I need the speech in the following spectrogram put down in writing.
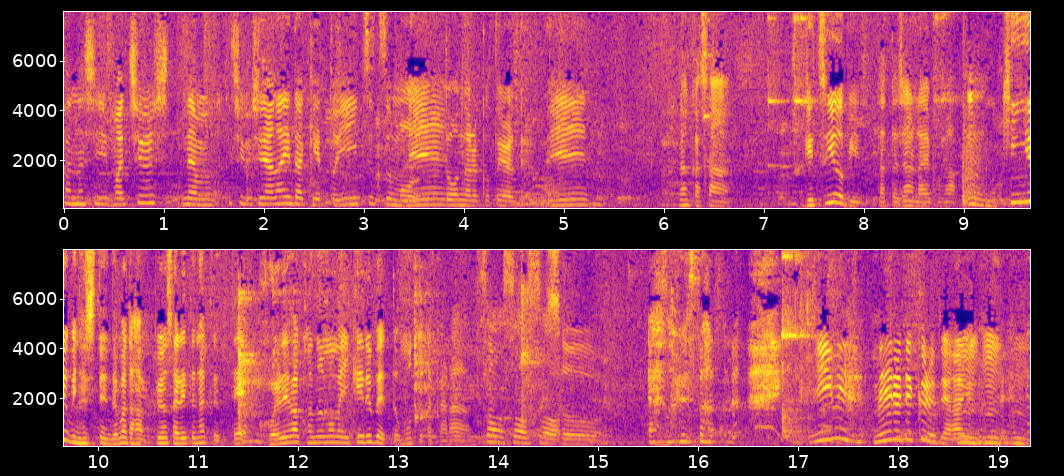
悲しい。まあ中止でも中止じゃないだけと言いつつもね。どうなることやらだよね。ね。なんかさ月曜日だったじゃんライブが、うん。でも金曜日の時点でまだ発表されてなくってこれはこのままいけるべって思ってたから。そうそうそう。そう。いやそれさ G メールメールで来るじゃんああいうのって、うんうんうん。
